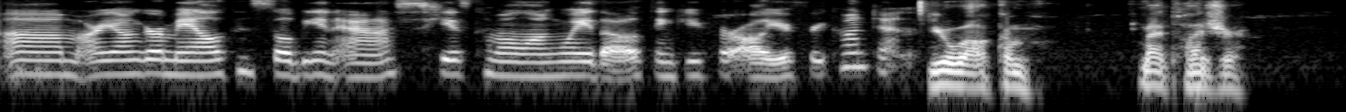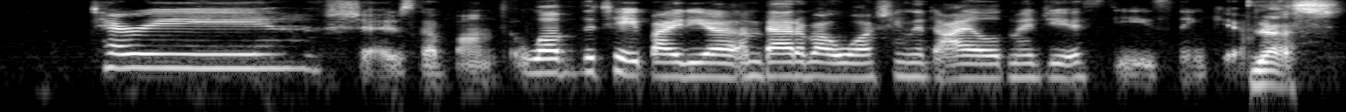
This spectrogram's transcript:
Um, our younger male can still be an ass. He has come a long way, though. Thank you for all your free content. You're welcome. My pleasure. Terry, shit, I just got bumped. Love the tape idea. I'm bad about watching the dial of my GSDs. Thank you. Yes.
